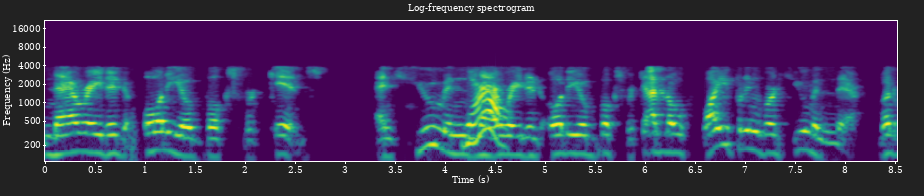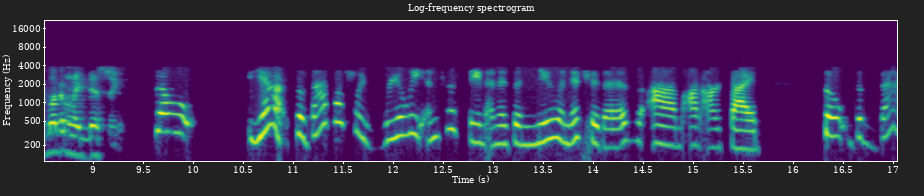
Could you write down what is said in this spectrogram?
narrated audio books for kids, and human Yeah. narrated audio books for. I don't know why are you putting the word human there. What what am I missing? So, yeah, so that's actually really interesting and is a new initiative um, on our side. So the vast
